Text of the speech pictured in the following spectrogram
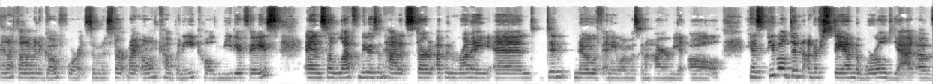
and I thought I'm going to go for it. So I'm going to start my own company called MediaFace. And so left news and had it start up and running and didn't know if anyone was going to hire me at all because people didn't understand the world yet of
